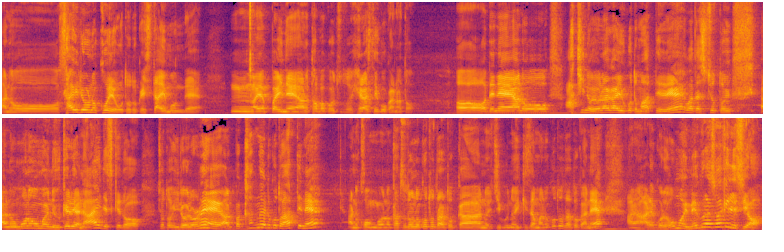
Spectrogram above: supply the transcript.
あのー、最良の声をお届けしたいもんで、うん、やっぱりね、あの、タバコをちょっと減らしていこうかなと。あでね、あの秋の夜長いうこともあってね、私ちょっと、あの、物思いにふけるやないですけど、ちょっといろいろね、やっぱ考えることあってね、あの、今後の活動のことだとか、あの、自分の生き様のことだとかね、あの、あれこれ思い巡らすわけですよ。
